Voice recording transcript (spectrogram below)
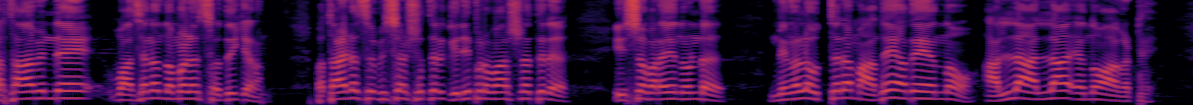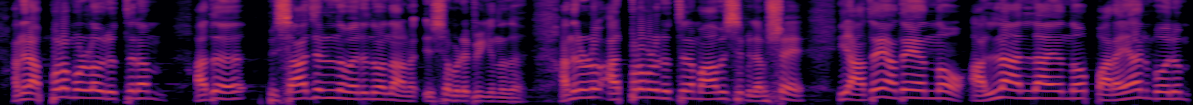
കർത്താവിന്റെ വചനം നമ്മൾ ശ്രദ്ധിക്കണം. പത്താഴ്ച സുവിശേഷത്തിൽ ഗിരിപ്രഭാഷണത്തിൽ ഈശോ പറയുന്നുണ്ട് നിങ്ങളുടെ ഉത്തരം അതെ അതെ എന്നോ അല്ല അല്ല എന്നോ ആകട്ടെ. അതിനപ്പുറമുള്ള ഒരു ഉത്തരം അത് പിശാചിൽ നിന്ന് വരുന്നു എന്നാണ് ഈശോ പഠിപ്പിക്കുന്നത്. അതിനുള്ള അപ്പുറമുള്ള ഒരു ഉത്തരം ആവശ്യമില്ല. പക്ഷേ ഈ അതെ അതെ എന്നോ അല്ല അല്ല എന്നോ പറയാൻ പോലും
